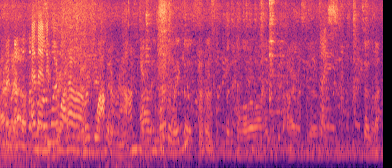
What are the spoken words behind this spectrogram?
I know. And then if you want to walk around, One of the huecos, put in the lower one, but you did the higher one too. nice. So it's left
